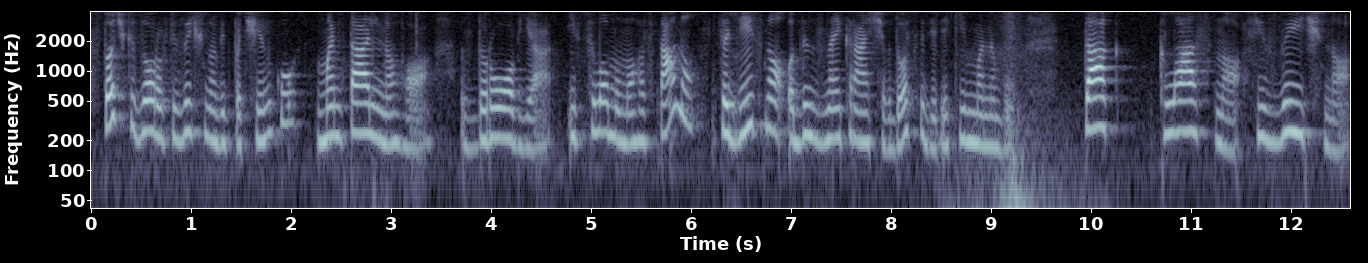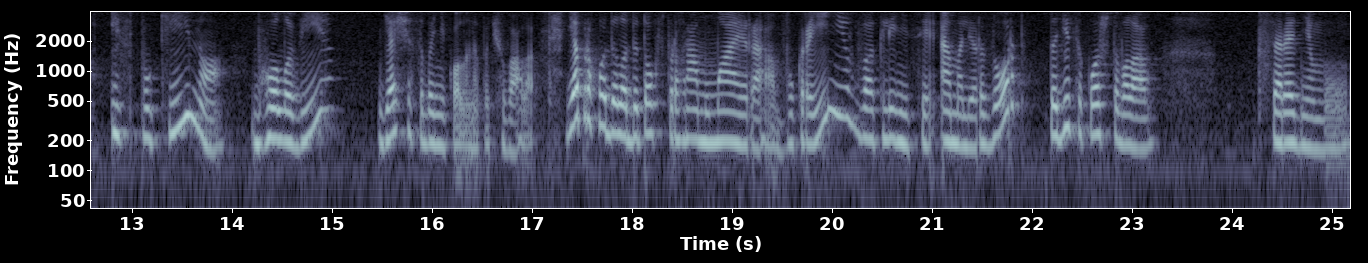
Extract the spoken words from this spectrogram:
з точки зору фізичного відпочинку, ментального здоров'я і в цілому мого стану, це дійсно один з найкращих досвідів, який в мене був. Так класно, фізично і спокійно в голові я ще себе ніколи не почувала. Я проходила детокс-програму Майра в Україні в клініці Emily Resort. Тоді це коштувало в середньому,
